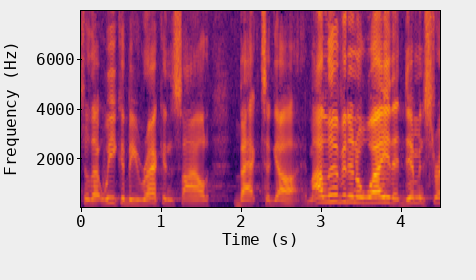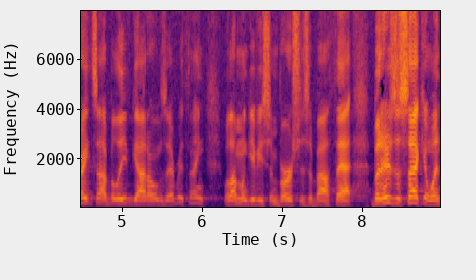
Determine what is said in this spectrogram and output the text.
so that we could be reconciled back to God. Am I living in a way that demonstrates I believe God owns everything? Well, I'm going to give you some verses about that. But here's the second one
